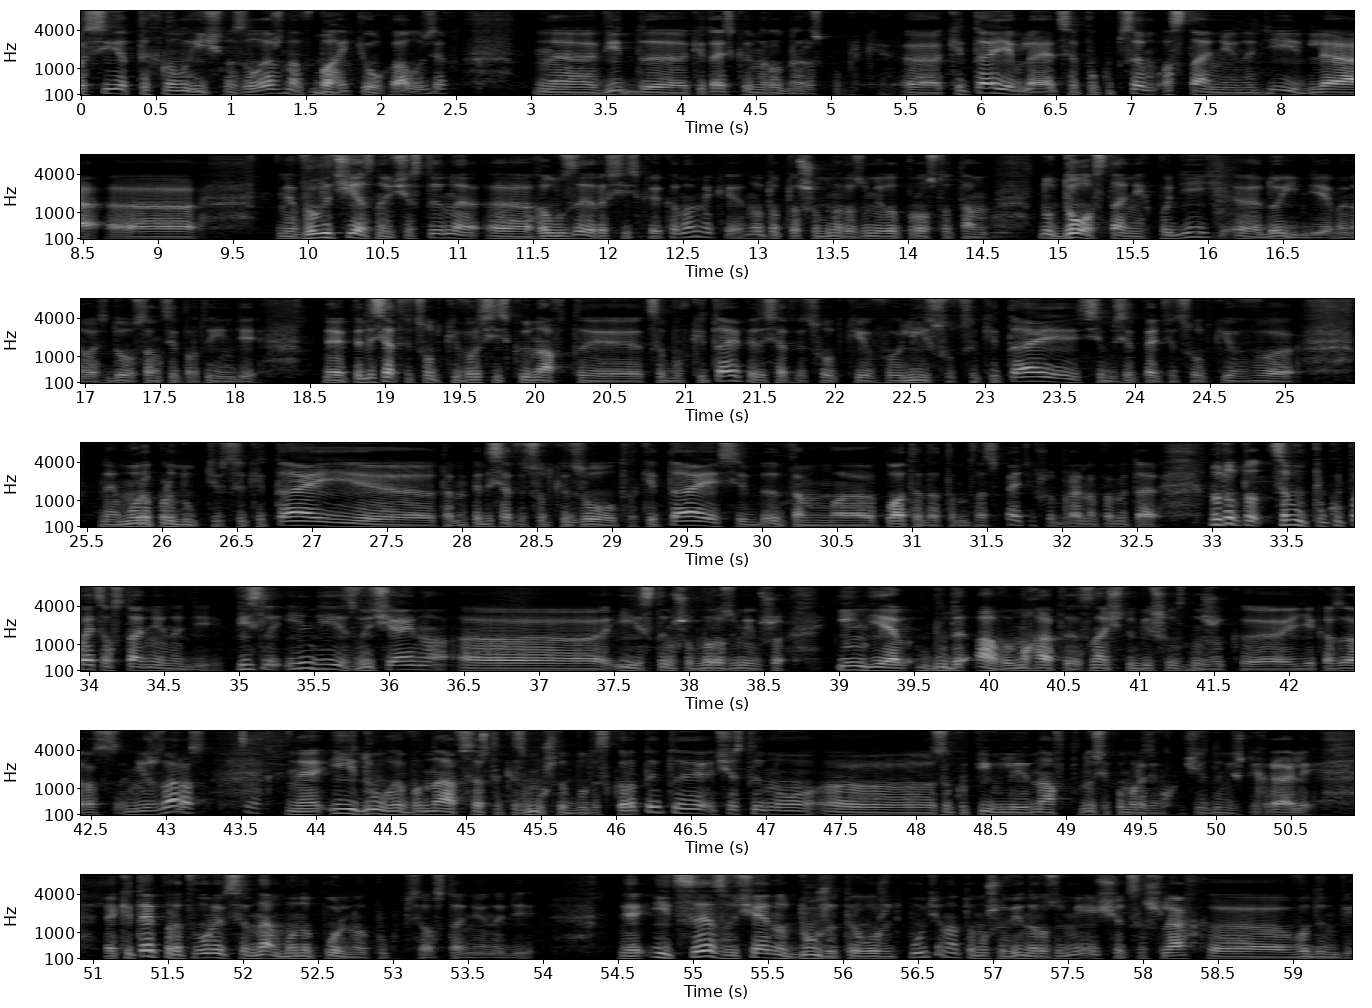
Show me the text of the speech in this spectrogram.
Росія технологічно залежна в багатьох галузях е, від е, Китайської Народної Республіки. Е, Китай є покупцем останньої надії для величезної частини е, галузей російської економіки. Ну тобто, щоб ми розуміли, просто там ну до останніх подій е, до Індії, маю до санкцій проти Індії. е, 50% російської нафти це був Китай, 50% лісу це Китай, 75% е, морепродуктів це Китай, е, там 50% золота Китай, е, там е, платина там 25, якщо правильно пам'ятаю. Ну тобто, це був покупець останньої надії. Після Індії, звичайно, е, і з тим, що ми розуміємо, що Індія буде а вимагати значно більших знижок, е, яка зараз ніж зараз. Так. Е, І друге, вона все ж таки змушена буде скоротити частину е, закупівлі нафти, ну в якому разі виходячи з нинішніх реалій. Китай перетвориться на монопольного покупця останньої надії. І це, звичайно, дуже тривожить Путіна, тому що він розуміє, що це шлях в один біг.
